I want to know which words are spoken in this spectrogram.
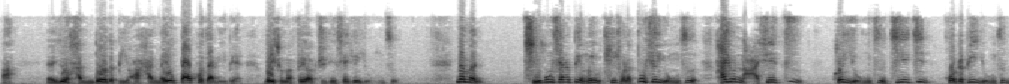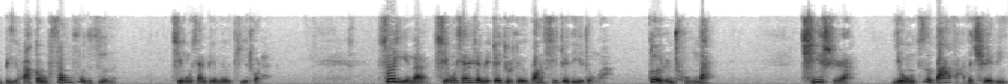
啊，呃，有很多的笔画还没有包括在里边。为什么非要指定先学永字？那么，启功先生并没有提出来，不学永字还有哪些字和永字接近，或者比永字的笔画更丰富的字呢？启功先生并没有提出来。所以呢，启功先生认为这就是对王羲之的一种啊。个人崇拜，其实啊，永字八法的确立，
